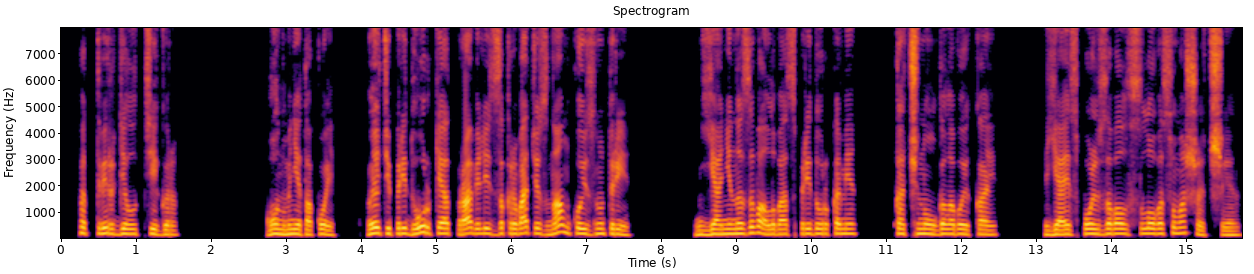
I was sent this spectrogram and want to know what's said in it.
— подтвердил тигр. Он мне такой, эти придурки отправились закрывать изнанку изнутри. «Я не называл вас придурками», — качнул головой Кай. «Я использовал слово «сумасшедшие».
